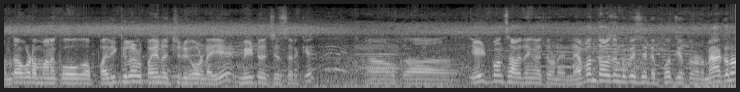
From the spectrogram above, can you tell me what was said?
అంతా కూడా మనకు ఒక పది కిలోల పైన వచ్చేటిగా ఉన్నాయి మీట్ వచ్చేసరికి. ఒక ఎయిట్ మంత్స్ ఆ విధంగా అయితే ఉన్నాయి. లెవెన్ థౌసండ్ రూపీస్ అయితే పోతు చెప్తున్నాడు. మేకలు?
